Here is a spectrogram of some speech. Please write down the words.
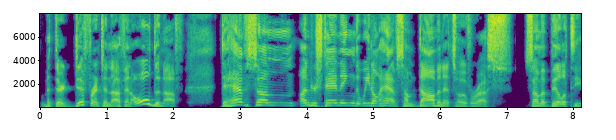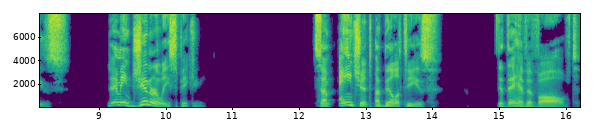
but they're different enough and old enough to have some understanding that we don't have, some dominance over us, some abilities. I mean, generally speaking, some ancient abilities that they have evolved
